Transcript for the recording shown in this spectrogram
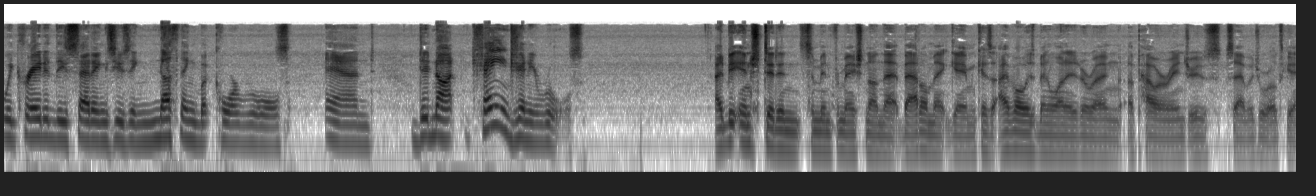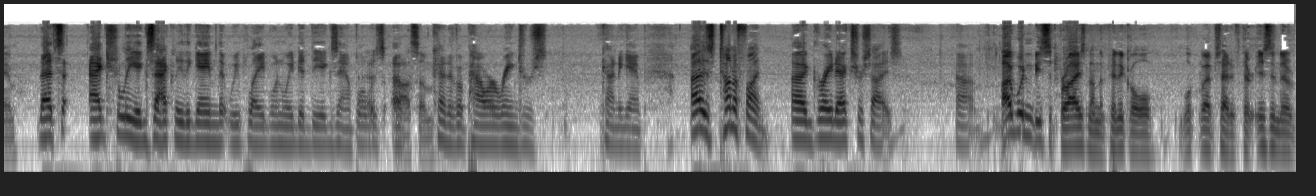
We created these settings using nothing but core rules, and did not change any rules. I'd be interested in some information on that Battle Mech game because I've always been wanting to run a Power Rangers Savage Worlds game. That's actually exactly the game that we played when we did the example. It was That's a- awesome. kind of a Power Rangers kind of game. Uh, it was a ton of fun. Uh, great exercise. Um, I wouldn't be surprised on the Pinnacle website if there isn't a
